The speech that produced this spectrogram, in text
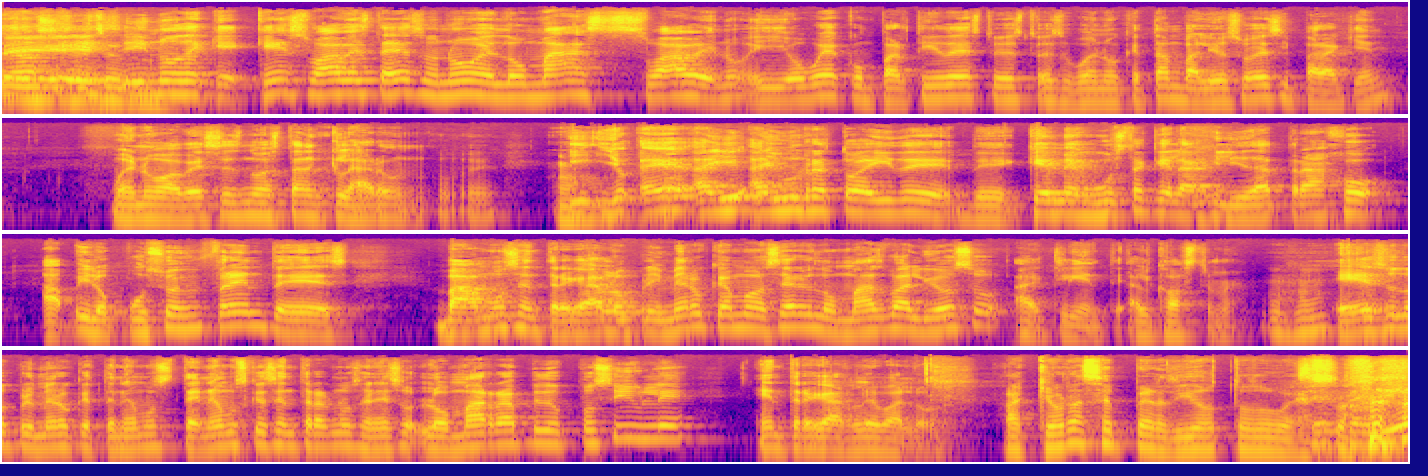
¿no? sí, Sí, sí, no, de que qué suave está eso, ¿no? Es lo más suave, ¿no? Y yo voy a compartir esto y esto, eso. Bueno, ¿qué tan valioso es y para quién? Bueno, a veces no es tan claro, ¿no? Eh, Y yo, eh, hay, hay un reto ahí de, de que me gusta que la agilidad trajo a- y lo puso enfrente es, vamos a entregar, lo primero que vamos a hacer es lo más valioso al cliente, al customer. Eso es lo primero que tenemos, tenemos que centrarnos en eso lo más rápido posible, entregarle valor. ¿A qué hora se perdió todo Se eso? perdió.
